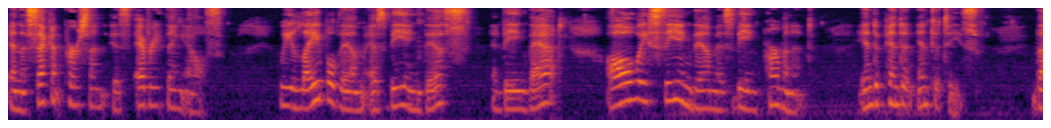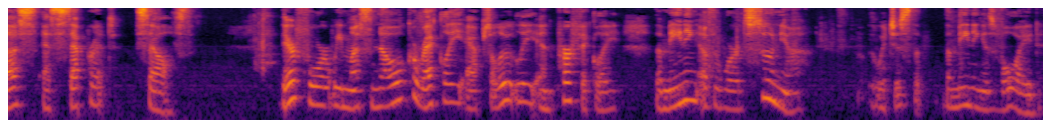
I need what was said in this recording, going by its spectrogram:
and the second person is everything else. We label them as being this and being that, always seeing them as being permanent, independent entities, thus as separate selves. Therefore, we must know correctly, absolutely, and perfectly the meaning of the word sunya, which is the, the meaning is void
